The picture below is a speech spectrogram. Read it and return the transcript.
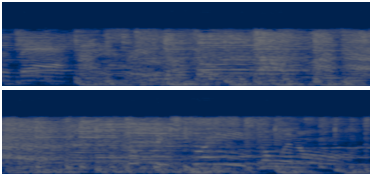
Yes, we're back. Something strange going on.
